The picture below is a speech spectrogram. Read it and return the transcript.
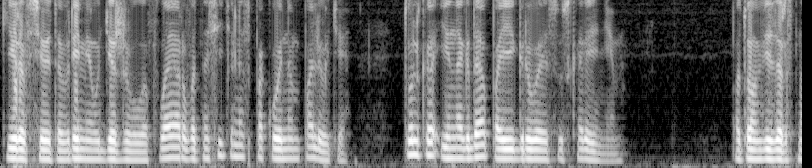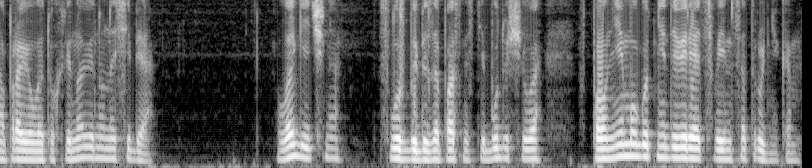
Кира все это время удерживала флайер в относительно спокойном полете, только иногда поигрывая с ускорением. Потом Визерс направил эту хреновину на себя. Логично. Службы безопасности будущего вполне могут не доверять своим сотрудникам.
